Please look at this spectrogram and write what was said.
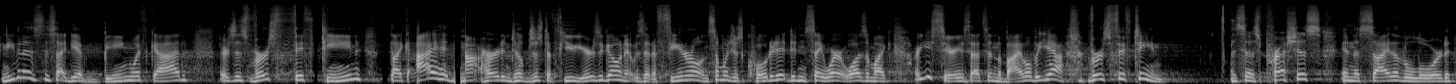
And even as this idea of being with God, there's this verse 15, like I had not heard until just a few years ago, and it was at a funeral, and someone just quoted it, didn't say where it was. I'm like, are you serious? That's in the Bible? But yeah, verse 15. It says, Precious in the sight of the Lord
